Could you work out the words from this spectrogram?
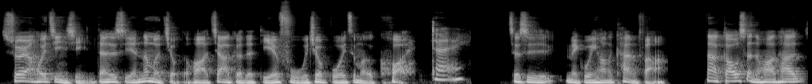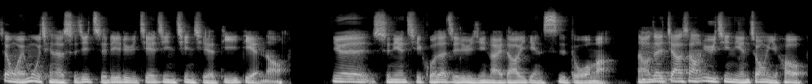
虽然会进行，但是时间那么久的话，价格的跌幅就不会这么的快。对，这是美国银行的看法。那高盛的话，他认为目前的实际值利率接近近期的低点哦，因为十年期国债殖利率已经来到一点四多嘛。然后再加上预计年中以后，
